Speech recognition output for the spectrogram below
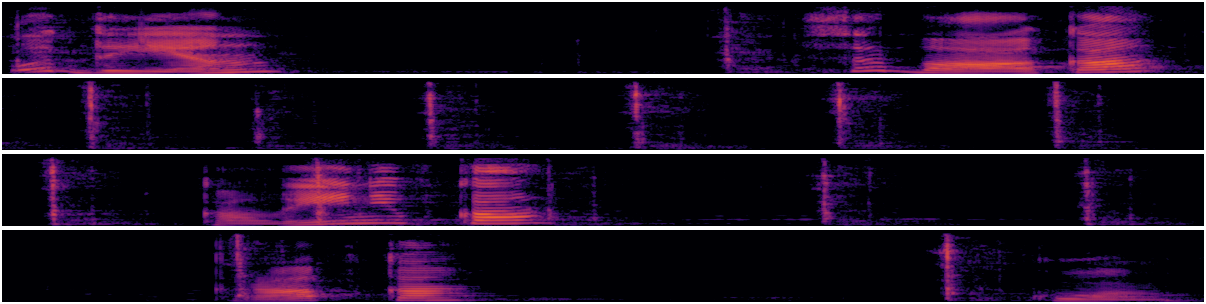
1, собака, Калинівка, крапка, ком.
